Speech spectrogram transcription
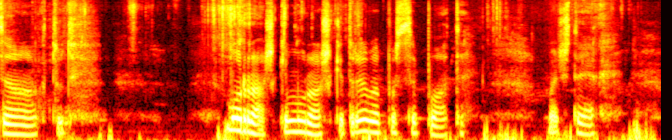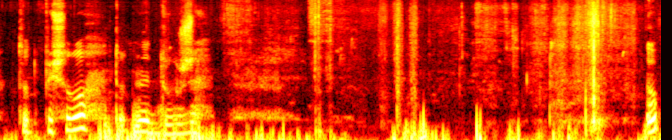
Так, тут мурашки, мурашки, треба посипати. Бачите, як тут пішло, тут не дуже. Оп.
